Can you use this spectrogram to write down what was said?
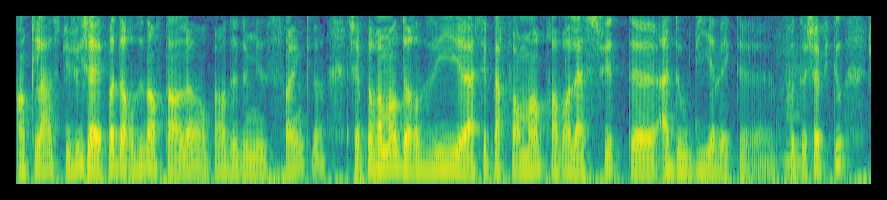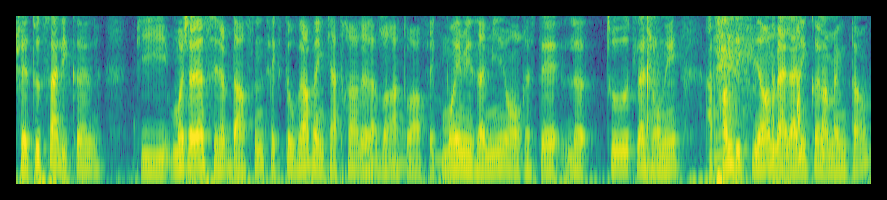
en classe. Puis, vu que j'avais pas d'ordi dans ce temps-là, on parle de 2005, là, j'avais pas vraiment d'ordi euh, assez performant pour avoir la suite euh, Adobe avec euh, Photoshop et tout. Je faisais tout ça à l'école. Puis moi, j'allais à Cégep Dawson, fait que c'était ouvert 24 heures le laboratoire. Fait que moi et mes amis, on restait là toute la journée à prendre des clients, mais aller à l'école en même temps.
